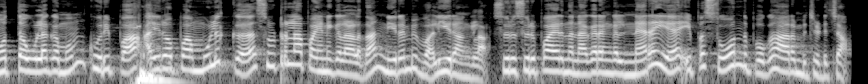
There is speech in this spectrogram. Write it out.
மொத்த உலகமும் குறிப்பா ஐரோப்பா முழுக்க சுற்றுலா பயணிகளால தான் நிரம்பி வழியிறாங்களாம் சுறுசுறுப்பா இருந்த நகரங்கள் நிறைய இப்ப சோர்ந்து போக ஆரம்பிச்சிடுச்சாம்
